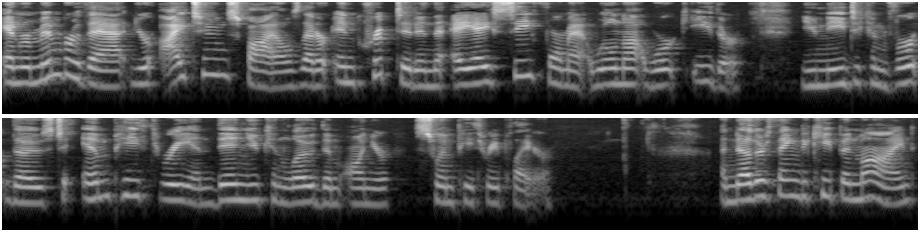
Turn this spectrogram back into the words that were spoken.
And remember that your iTunes files that are encrypted in the AAC format will not work either. You need to convert those to MP3 and then you can load them on your SwiMP3 player. Another thing to keep in mind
